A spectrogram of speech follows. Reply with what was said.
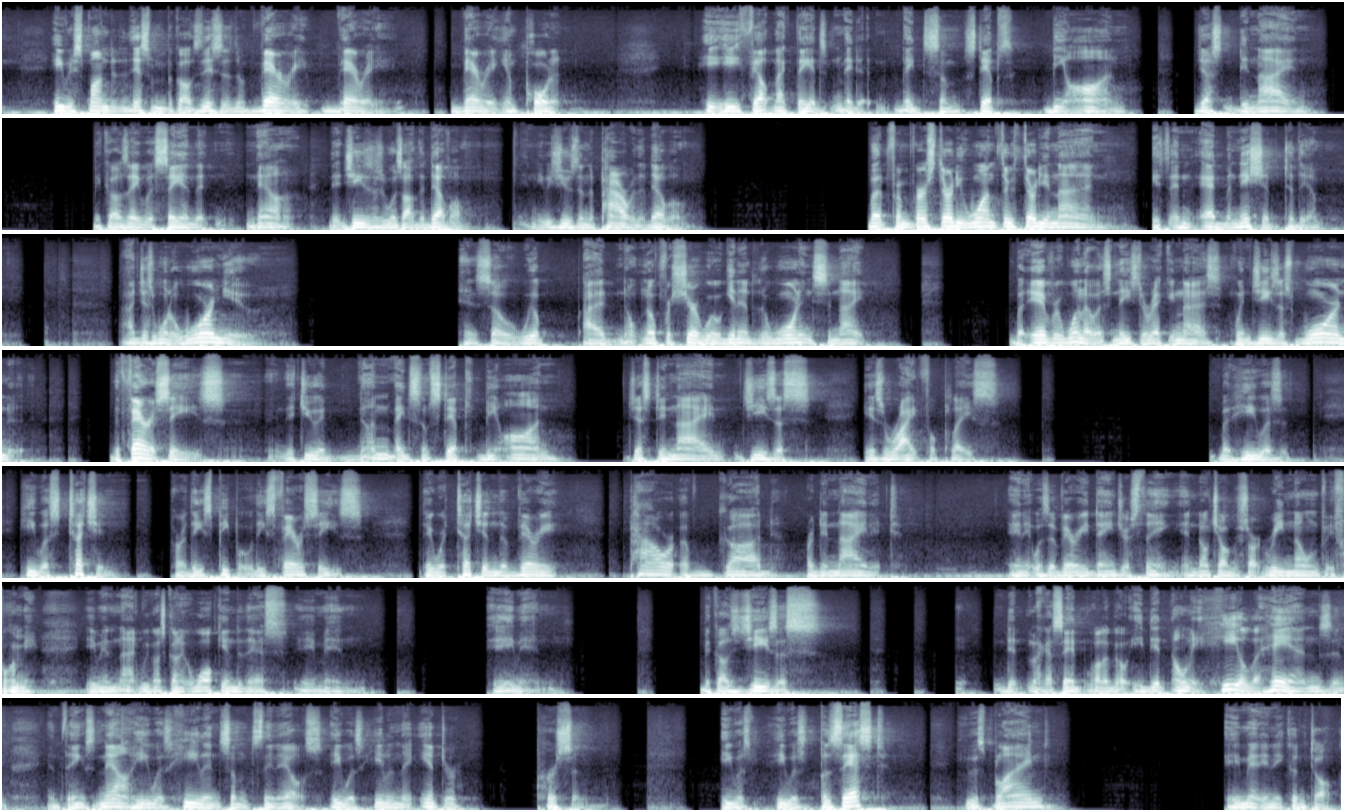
he responded to this one because this is a very, very, very important. He, he felt like they had made, made some steps beyond just denying because they were saying that now that Jesus was of the devil and he was using the power of the devil. But from verse 31 through 39, it's an admonition to them. I just want to warn you and so we'll, I don't know for sure we'll get into the warnings tonight. But every one of us needs to recognize when Jesus warned the Pharisees that you had done, made some steps beyond just denying Jesus his rightful place. But he was, he was touching, or these people, these Pharisees, they were touching the very power of God or denying it. And it was a very dangerous thing. And don't y'all start reading on before me. Even tonight, we're just going to walk into this. Amen. Amen. Because Jesus, did, like I said a while ago, he didn't only heal the hands and, and things. Now he was healing something else. He was healing the inner person. He was, he was possessed he was blind. Amen. And he couldn't talk.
